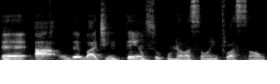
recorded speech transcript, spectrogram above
É, há um debate intenso com relação à inflação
